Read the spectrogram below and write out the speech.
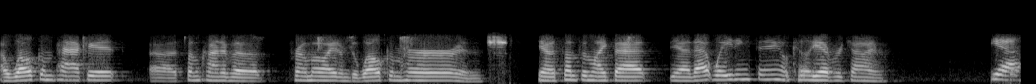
a welcome packet, uh, some kind of a promo item to welcome her, and you know something like that. Yeah, that waiting thing will kill you every time. Yeah.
